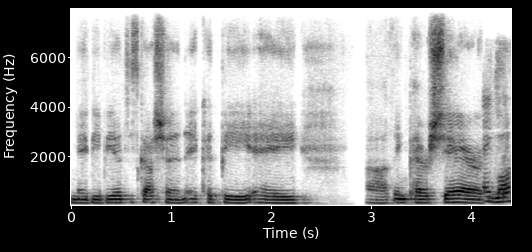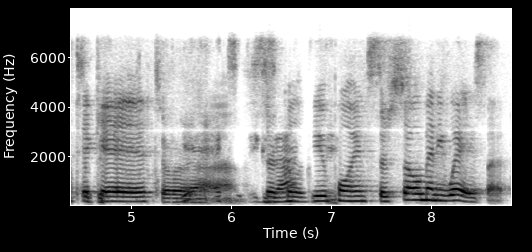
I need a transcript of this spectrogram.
maybe be a discussion it could be a uh, think pair share exit ticket or yeah, exactly. circle of viewpoints there's so many ways that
